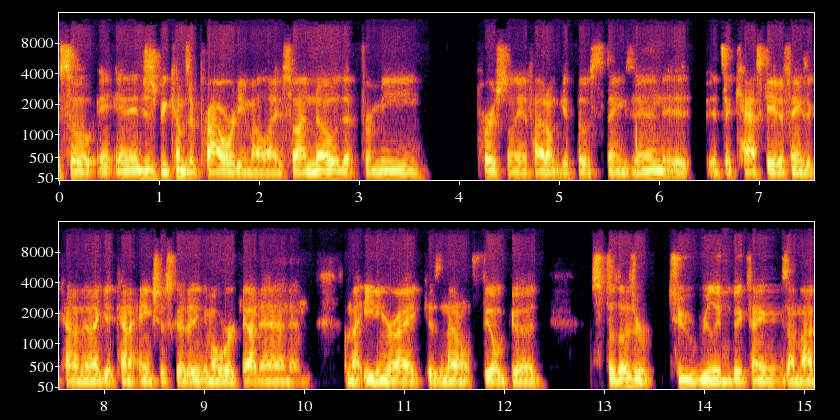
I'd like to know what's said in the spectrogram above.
so and it just becomes a priority in my life so i know that for me personally if i don't get those things in it, it's a cascade of things that kind of then i get kind of anxious because i didn't get my workout in and i'm not eating right because then i don't feel good so those are two really big things on my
